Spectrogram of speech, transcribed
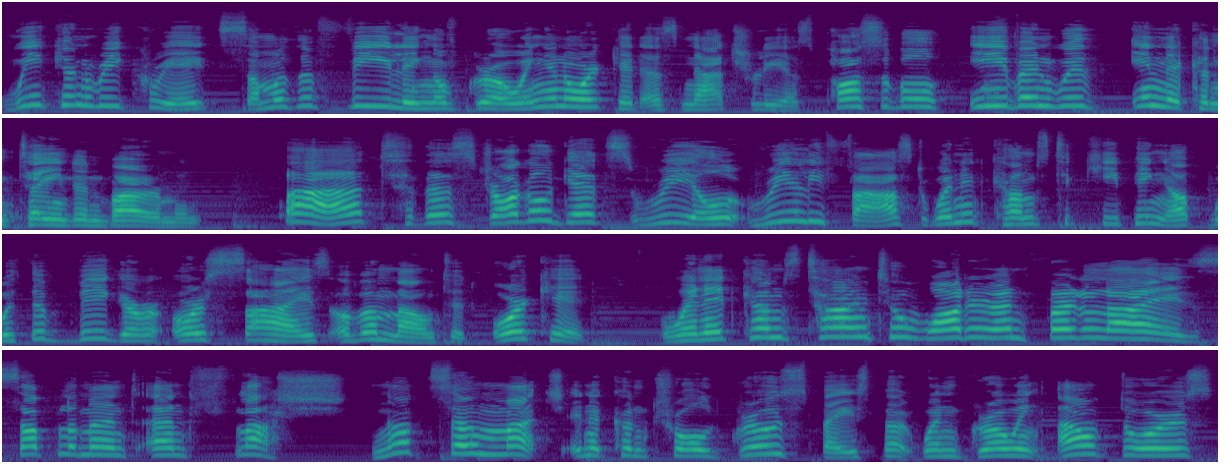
we can recreate some of the feeling of growing an orchid as naturally as possible, even within a contained environment. But the struggle gets real really fast when it comes to keeping up with the vigor or size of a mounted orchid. When it comes time to water and fertilize, supplement and flush. Not so much in a controlled grow space, but when growing outdoors,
